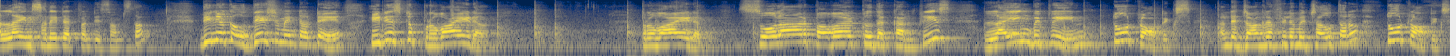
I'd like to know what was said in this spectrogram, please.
Alliance అనేటటువంటి సంస్థ దీని యొక్క ఉద్దేశం ఏంటంటే it is to provide provide solar power to the countries lying between two topics అంటే జాగ్రఫీలో మీరు చదువుతారు two topics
